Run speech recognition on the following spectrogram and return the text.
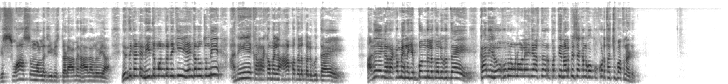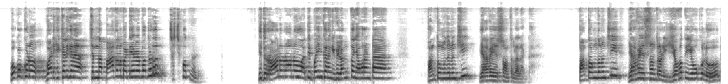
విశ్వాసం వల్ల జీవిస్తాడు. ఆమె హాలలోయ ఎందుకంటే నీతిమంతునికి ఏం కలుగుతుంది? అనేక రకమైన ఆపదలు కలుగుతాయి. అనేక రకమైన ఇబ్బందులు కలుగుతాయి. కానీ ఈ లోకంలో ఉన్న వాళ్ళు ఏం చేస్తున్నారు? ప్రతి నలభై సెకండ్కి ఒక్కొక్కడు చచ్చిపోతున్నాడు. ఒక్కొక్కడు వాడికి కలిగిన చిన్న బాధను బట్టి ఏమైపోతాడు? చచ్చిపోతున్నాడు. ఇది రాను రాను అతి భయంకరంగా వీళ్ళంతా ఎవరంట? పంతొమ్మిది నుంచి ఇరవై ఐదు సంవత్సరాలంట. పంతొమ్మిది నుంచి ఇరవై ఐదు సంవత్సరాలు యువతి యువకులు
